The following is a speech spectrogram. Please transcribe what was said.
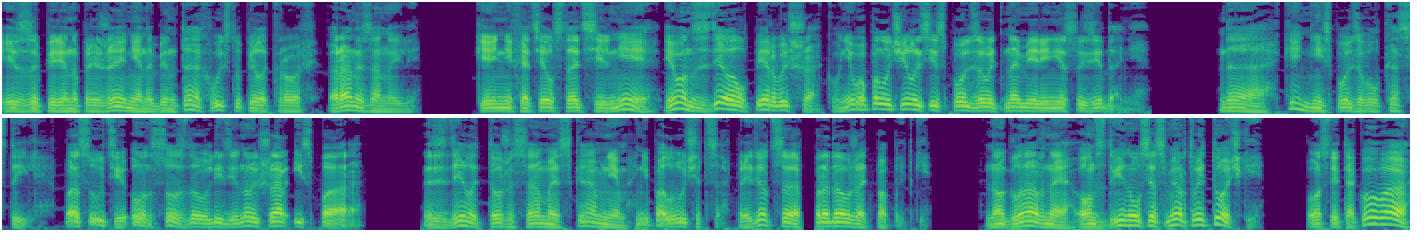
Из-за перенапряжения на бинтах выступила кровь, раны заныли. Кенни хотел стать сильнее, и он сделал первый шаг. У него получилось использовать намерение созидания. Да, Кенни использовал костыль. По сути, он создал ледяной шар из пара. Сделать то же самое с камнем не получится, придется продолжать попытки. Но главное, он сдвинулся с мертвой точки. После такого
